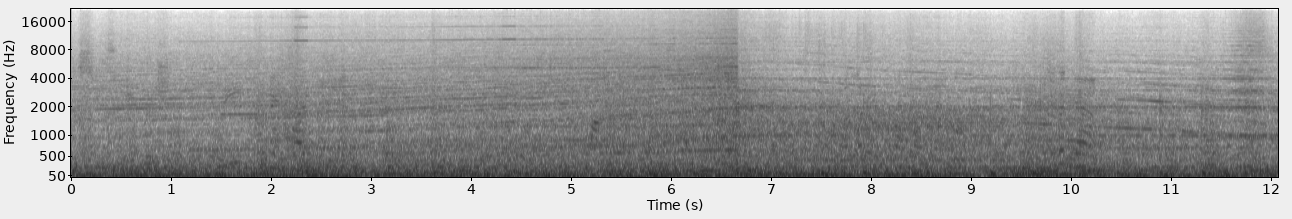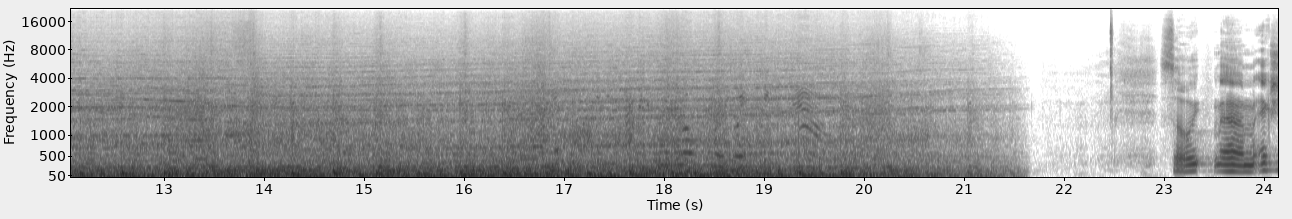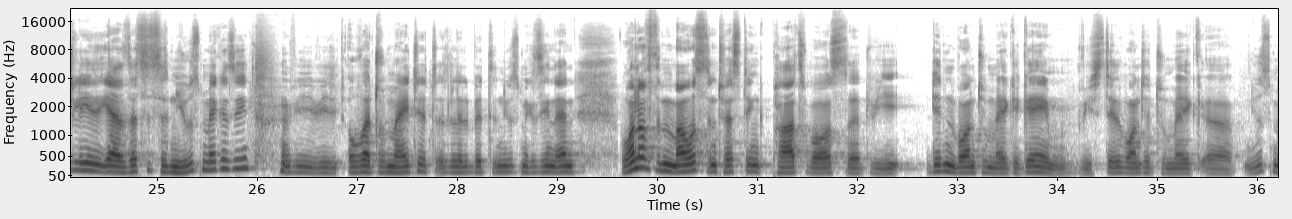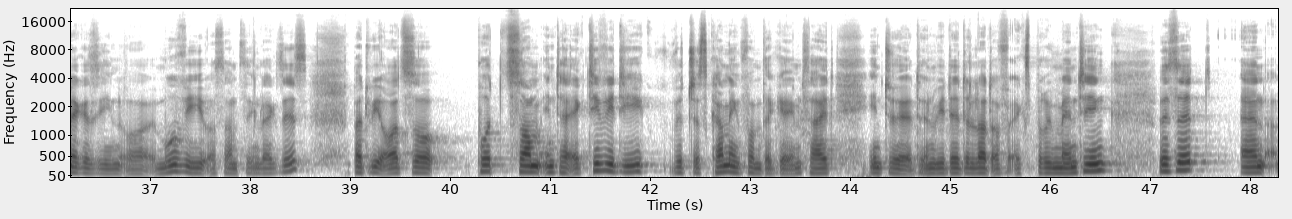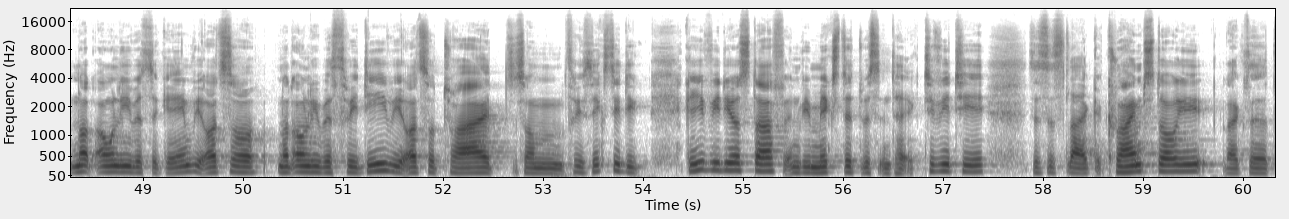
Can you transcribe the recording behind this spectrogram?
So um, actually, yeah, this is a news magazine. we, we over-automated a little bit the news magazine, and one of the most interesting parts was that we didn't want to make a game. We still wanted to make a news magazine or a movie or something like this, but we also put some interactivity, which is coming from the game side, into it, and we did a lot of experimenting with it and not only with the game, we also, not only with 3D, we also tried some 360 degree video stuff and we mixed it with interactivity. This is like a crime story, like the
